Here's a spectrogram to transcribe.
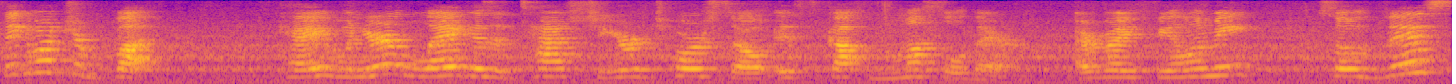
think about your butt. Okay, when your leg is attached to your torso, it's got muscle there. Everybody feeling me? So this,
